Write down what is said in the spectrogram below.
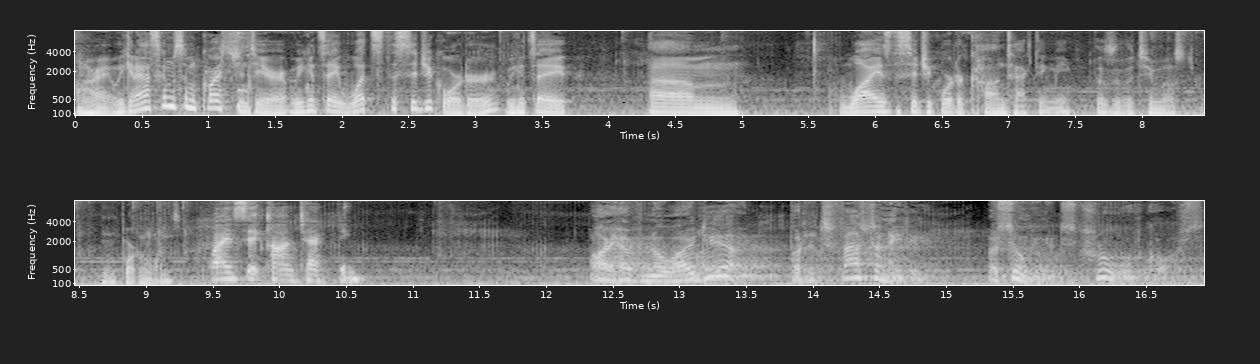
All right, we can ask him some questions here. We can say, "What's the Psijic order?" We can say, um, "Why is the Psijic order contacting me?" Those are the two most important ones. Why is it contacting? I have no idea, but it's fascinating. Assuming it's true, of course.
